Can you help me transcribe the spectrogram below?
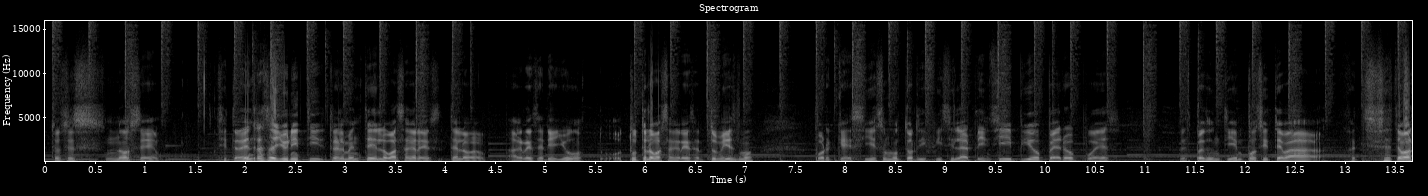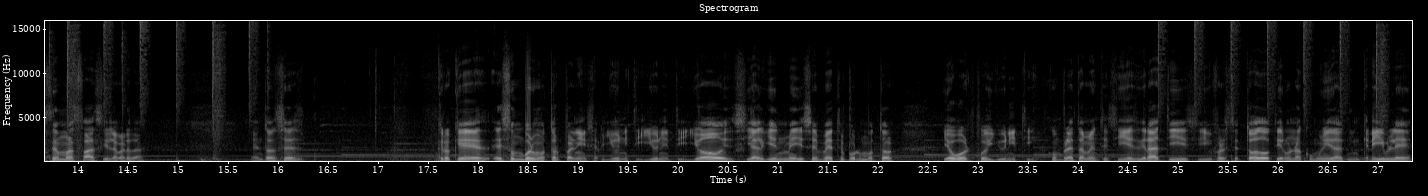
Entonces, no sé, si te adentras a Unity, realmente lo vas a te lo agradecería yo, o tú te lo vas a agradecer tú mismo, porque sí es un motor difícil al principio, pero pues después de un tiempo sí te va, sí te va a hacer más fácil, la verdad. Entonces, creo que es, un buen motor para iniciar, Unity, Unity. Yo, si alguien me dice vete por un motor, yo voy por Unity, completamente. Si es gratis y ofrece todo, tiene una comunidad increíble.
